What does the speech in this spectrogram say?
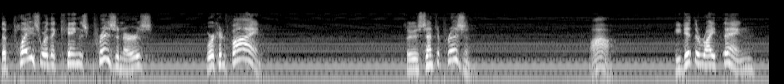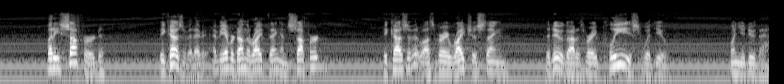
the place where the king's prisoners were confined. So he was sent to prison. Wow. He did the right thing, but he suffered because of it. Have you, ever done the right thing and suffered because of it? Well, it's a very righteous thing to do. God is very pleased with you when you do that.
